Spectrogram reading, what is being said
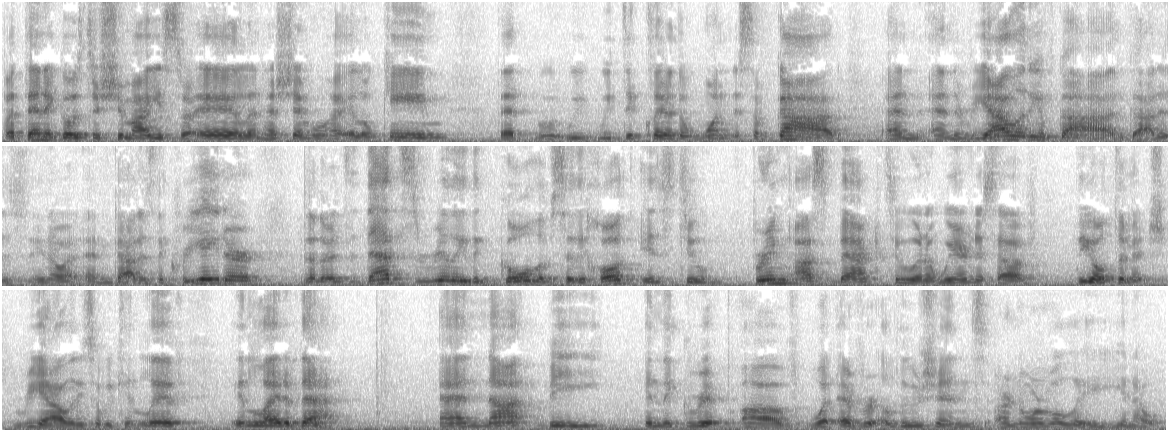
but then it goes to Shema Yisrael and Hashem Hu Elokim, that we, we declare the oneness of God and, and the reality of God. God is, you know, and God is the creator. In other words, that's really the goal of Selichot, is to bring us back to an awareness of the ultimate reality so we can live in light of that. and not be in the grip of whatever illusions are normally, you know,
